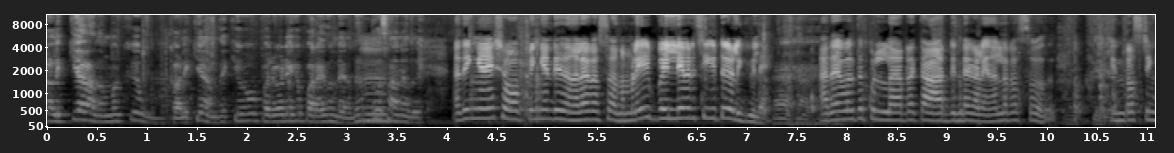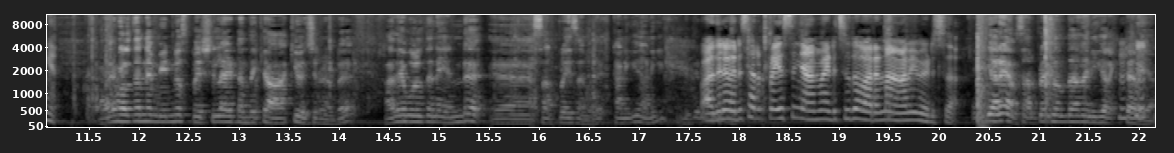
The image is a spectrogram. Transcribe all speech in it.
കളിക്കാം നമുക്ക് കളിക്കാം. എന്തൊക്കെയോ പരിപാടിയൊക്കെ പറയുന്നുണ്ടായിരുന്നു. എന്തോ സാധനം ഇത് അതിങ്ങനെ ഷോപ്പിങ്ങിന്റെ നല്ല രസമാണ് നമ്മൾ ഈ വലിയവർ ചീട്ട് കളിക്കൂലേ. അതേപോലത്തെ പിള്ളേരുടെ കാർഡിന്റെ കളി. നല്ല രസം അത്. ഇൻട്രസ്റ്റിംഗ് അതേപോലെ തന്നെ മിന്നു സ്പെഷ്യൽ ആയിട്ട് എന്തൊക്കെയോ ആക്കി വെച്ചിട്ടുണ്ട്. അതേപോലെ തന്നെ എന്റെ സർപ്രൈസ് ഉണ്ട്. കാണിക്ക് കാണിക്ക്. അതിലൊരു സർപ്രൈസ് ഞാൻ മേടിച്ചത് ഒരെണ്ണം ആമി മേടിച്ചതാ. എനിക്കറിയാം സർപ്രൈസ് എന്താന്ന് എനിക്ക് കറക്റ്റ് അറിയാം.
